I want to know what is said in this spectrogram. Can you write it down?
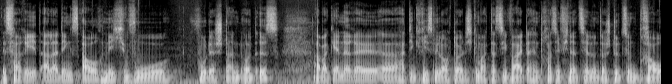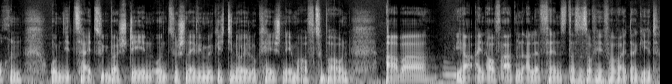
Es verrät allerdings auch nicht, wo wo der Standort ist. Aber generell äh, hat die Griesmühle auch deutlich gemacht, dass sie weiterhin trotzdem finanzielle Unterstützung brauchen, um die Zeit zu überstehen und so schnell wie möglich die neue Location eben aufzubauen. Aber ja, ein Aufatmen aller Fans, dass es auf jeden Fall weitergeht.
